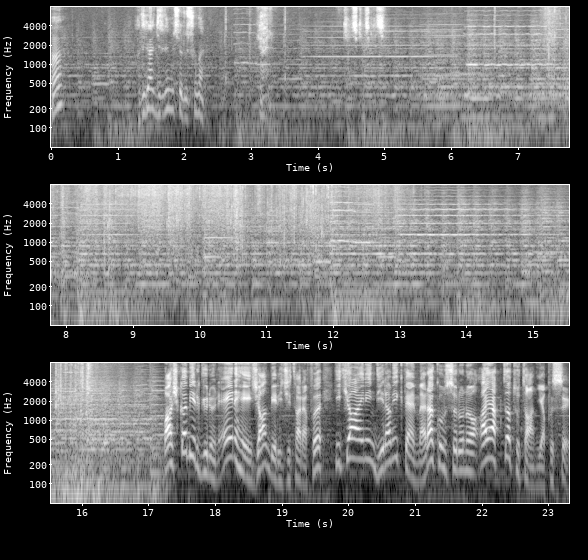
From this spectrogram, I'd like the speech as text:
Ha? Hadi gel girelim içeri şuna. Gel. Geç geç geç. Başka bir günün en heyecan verici tarafı hikayenin dinamik ve merak unsurunu ayakta tutan yapısı.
